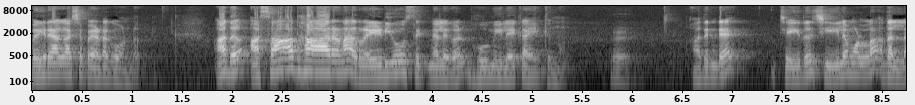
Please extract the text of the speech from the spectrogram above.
ബഹിരാകാശ പേടകമുണ്ട്. അത് അസാധാരണ റേഡിയോ സിഗ്നലുകൾ ഭൂമിയിലേക്ക് അയക്കുന്നു അതിന്റെ ചെയ്ത് ശീലമുള്ള അതല്ല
